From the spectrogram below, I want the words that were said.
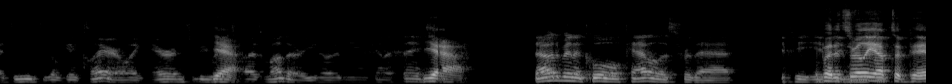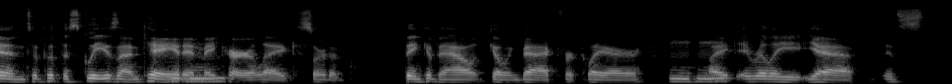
I do need to go get Claire. Like Aaron should be raised Yeah. by his mother, you know what I mean? Kind of thing. Yeah. that would have been a cool catalyst for that. If he, if but they it's really up to Ben to put the squeeze on Kate and make Mhm. her like sort of think about going back for Claire. Mhm. Like it really, yeah. It's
